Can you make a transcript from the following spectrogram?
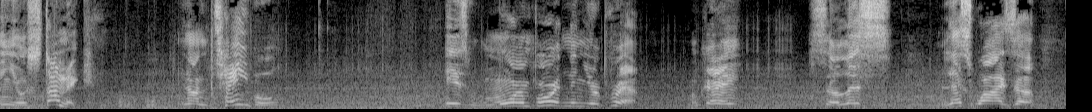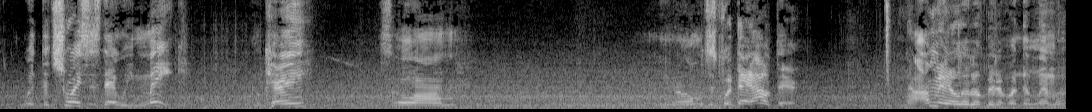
in your stomach and on the table is more important than your prep. Okay? So let's let's wise up with the choices that we make. Okay? So um you know, I'm gonna just put that out there. Now I'm in a little bit of a dilemma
